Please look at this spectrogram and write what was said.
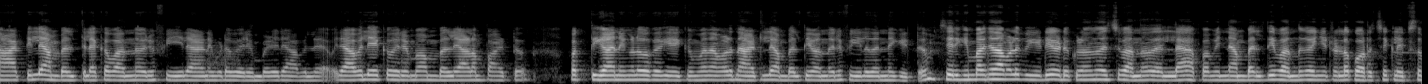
നാട്ടിലെ അമ്പലത്തിലൊക്കെ വന്ന ഒരു ഫീലാണ് ഇവിടെ വരുമ്പോൾ രാവിലെ. രാവിലെയൊക്കെ വരുമ്പോൾ അമ്പലയാളം പാട്ട് ഭക്തിഗാനങ്ങളും ഒക്കെ കേൾക്കുമ്പോൾ നമ്മുടെ നാട്ടിലെ അമ്പലത്തിൽ വന്നൊരു ഫീൽ തന്നെ കിട്ടും. ശരിക്കും പറഞ്ഞാൽ നമ്മൾ വീഡിയോ എടുക്കണമെന്ന് വെച്ച് വന്നതല്ല. അപ്പം പിന്നെ അമ്പലത്തിൽ വന്നു കഴിഞ്ഞിട്ടുള്ള കുറച്ച് ക്ലിപ്സ്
